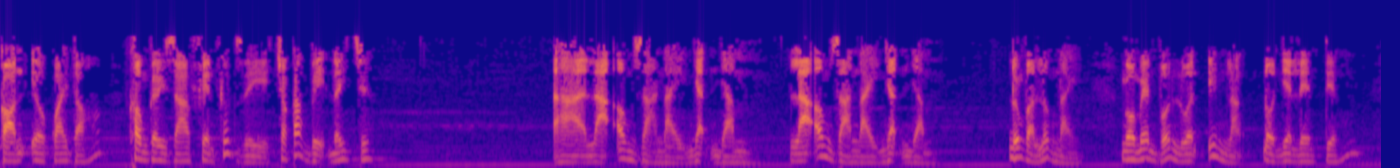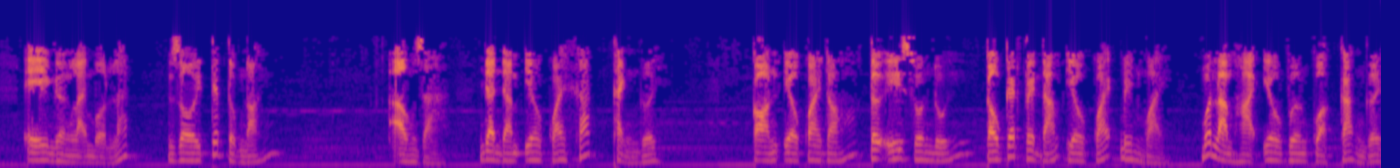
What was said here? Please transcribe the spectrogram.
Còn yêu quái đó Không gây ra phiền phức gì cho các vị đấy chứ? À là ông già này nhận nhầm. Là ông già này nhận nhầm. Đúng vào lúc này, Ngô Miên vốn luôn im lặng, Đột nhiên lên tiếng. Y ngừng lại một lát, Rồi tiếp tục nói. Ông già, nhận nhầm yêu quái khác thành ngươi. Còn yêu quái đó Tự ý xuống núi, Cấu kết với đám yêu quái bên ngoài, Muốn làm hại yêu vương của các ngươi.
